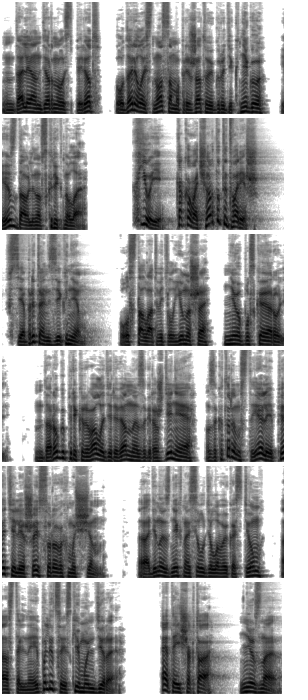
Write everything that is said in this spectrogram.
Далее он дернулась вперед, ударилась носом о прижатую к груди книгу и сдавленно вскрикнула. Хьюи, какого чёрта ты творишь? «Все претензии к ним», – устало ответил юноша, не выпуская руль. Дорогу перекрывало деревянное заграждение, за которым стояли пять или шесть суровых мужчин. Один из них носил деловой костюм, а остальные – полицейские мундиры. Это ещё кто? «Не знаю,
